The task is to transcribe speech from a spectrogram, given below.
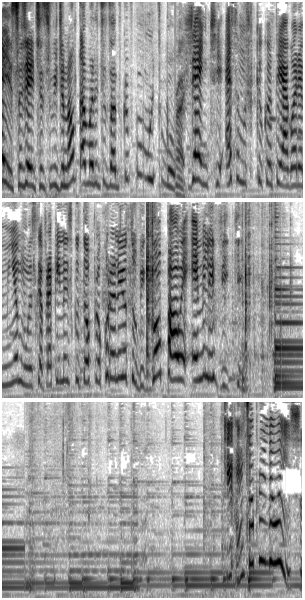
É isso, gente. Esse vídeo não tá monetizado porque ficou muito bom. Gente, essa música que eu cantei agora é minha música. Pra quem não escutou, procura no YouTube. Go Power, Emily Vick. Que, onde você aprendeu isso?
